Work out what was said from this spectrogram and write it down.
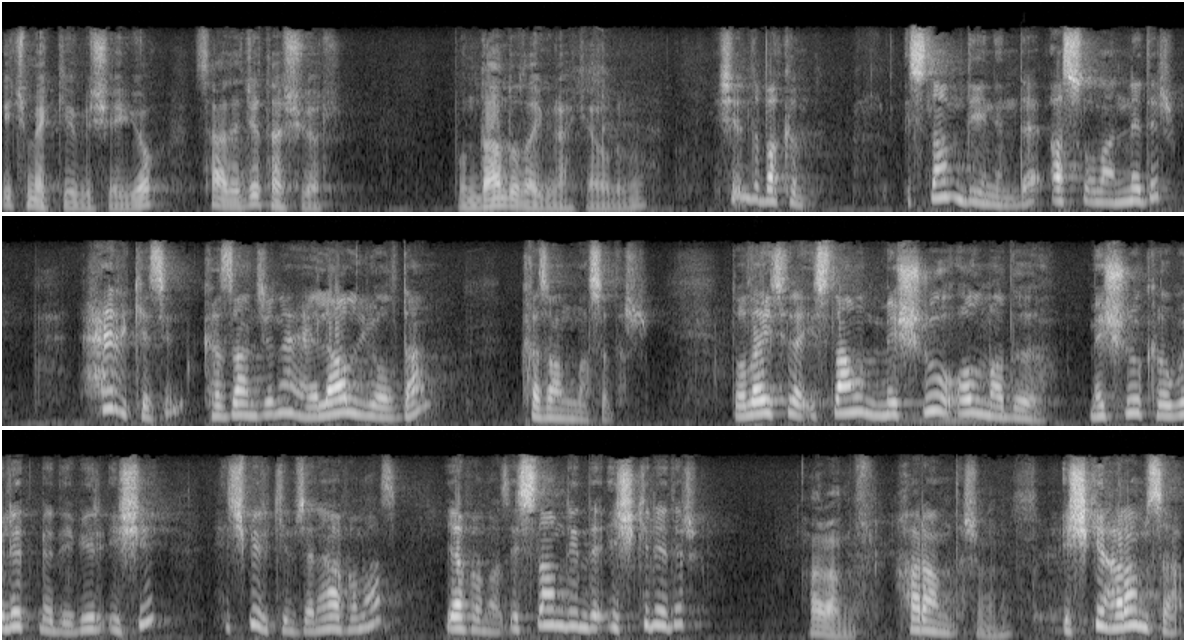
İçmek gibi bir şey yok. Sadece taşıyor. Bundan dolayı günahkar olur mu? Şimdi bakın İslam dininde asıl olan nedir? Herkesin kazancını helal yoldan kazanmasıdır. Dolayısıyla İslam'ın meşru olmadığı, meşru kabul etmediği bir işi hiçbir kimse ne yapamaz? Yapamaz. İslam dininde içki nedir? Haramdır. Haramdır. Hı hı. İçki haramsa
